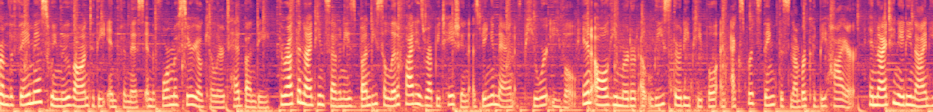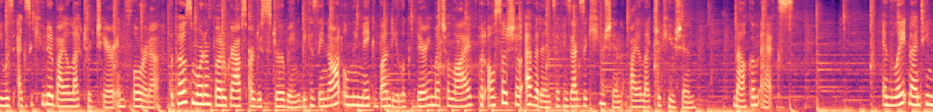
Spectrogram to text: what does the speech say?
from the famous, we move on to the infamous in the form of serial killer Ted Bundy. Throughout the 1970s, Bundy solidified his reputation as being a man of pure evil. In all, he murdered at least 30 people, and experts think this number could be higher. In 1989, he was executed by electric chair in Florida. The post-mortem photographs are disturbing because they not only make Bundy look very much alive, but also show evidence of his execution by electrocution. Malcolm X in the late 19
